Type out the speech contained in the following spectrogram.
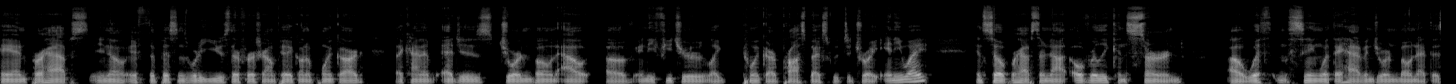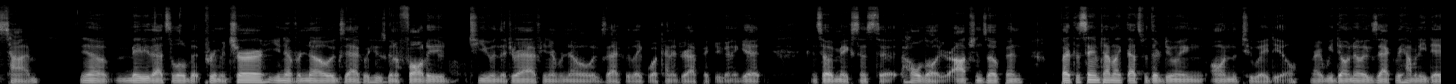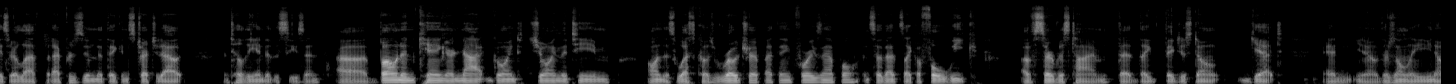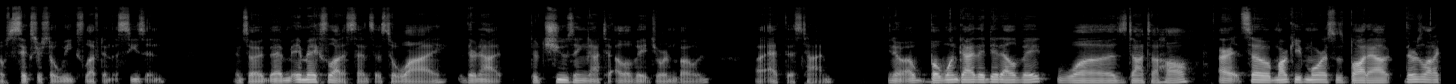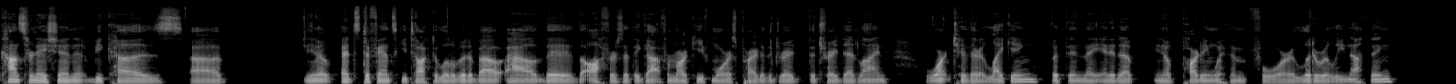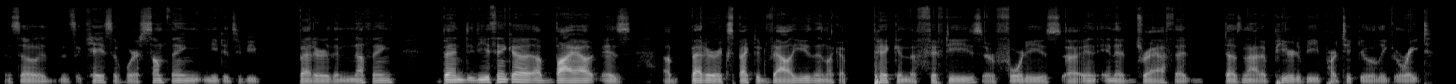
and perhaps you know if the pistons were to use their first round pick on a point guard that kind of edges jordan bone out of any future like point guard prospects with detroit anyway and so perhaps they're not overly concerned uh, with seeing what they have in jordan bone at this time you know, maybe that's a little bit premature. You never know exactly who's going to fall to you, to you in the draft. You never know exactly like what kind of draft pick you're going to get. And so it makes sense to hold all your options open. But at the same time, like that's what they're doing on the two way deal, right? We don't know exactly how many days are left, but I presume that they can stretch it out until the end of the season. Uh, Bone and King are not going to join the team on this West Coast road trip, I think, for example. And so that's like a full week of service time that like they just don't get. And you know, there's only you know six or so weeks left in the season and so it, it makes a lot of sense as to why they're not they're choosing not to elevate Jordan Bone uh, at this time. You know, uh, but one guy they did elevate was Donta Hall. All right, so Markieff Morris was bought out. There was a lot of consternation because, uh, you know, Ed Stefanski talked a little bit about how the the offers that they got from Markieff Morris prior to the trade the trade deadline weren't to their liking, but then they ended up, you know, parting with him for literally nothing. And so it's a case of where something needed to be better than nothing. Ben, do you think a, a buyout is a better expected value than like a pick in the 50s or 40s uh, in, in a draft that does not appear to be particularly great?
